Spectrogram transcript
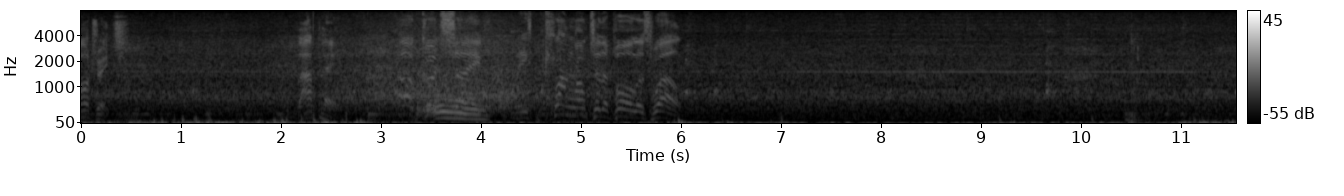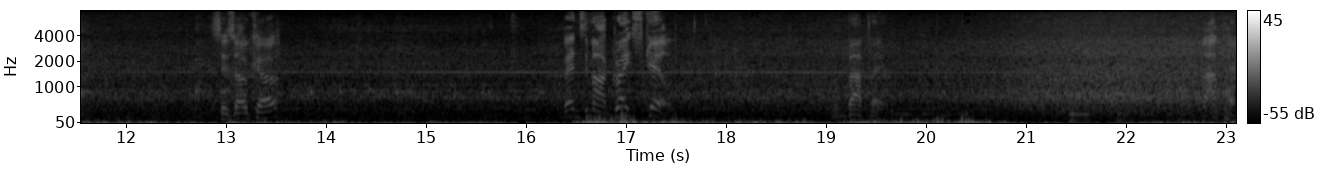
Modric. Mbappe. Oh, good save. And he's clung onto the ball as well. Sissoko. Benzema, great skill. Mbappe. Mbappe.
